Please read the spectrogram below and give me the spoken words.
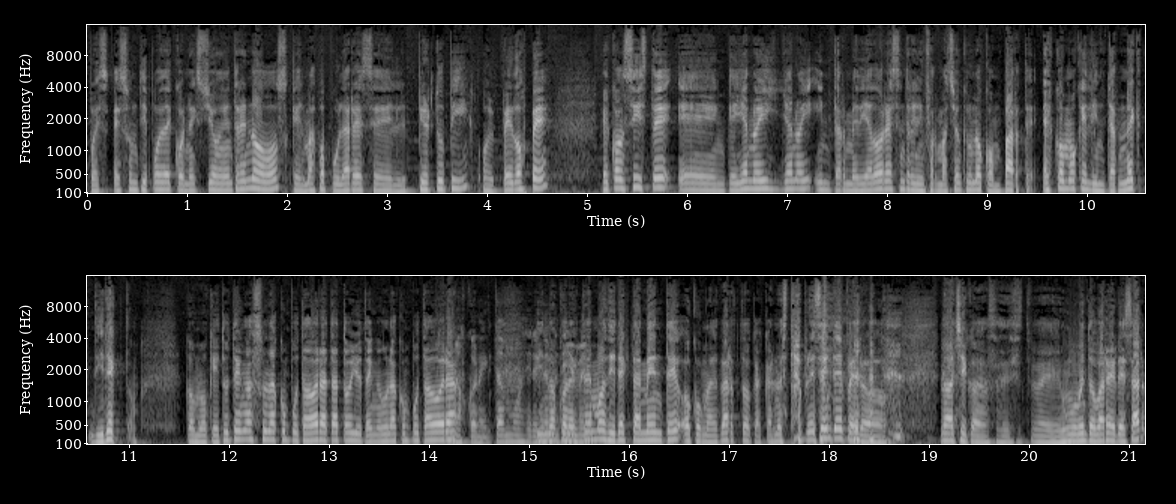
Pues es un tipo de conexión entre nodos, que el más popular es el peer-to-peer o el P2P, que consiste en que ya no hay ya no hay intermediadores entre la información que uno comparte. Es como que el internet directo, como que tú tengas una computadora, Tato, yo tenga una computadora Nos conectamos y directamente. nos conectemos directamente o con Alberto, que acá no está presente, pero no, chicos, este, en un momento va a regresar.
